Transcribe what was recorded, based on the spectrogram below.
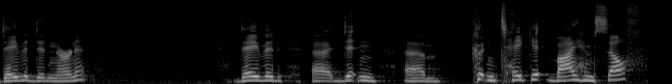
David didn't earn it. David uh, didn't, um, couldn't take it by himself.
